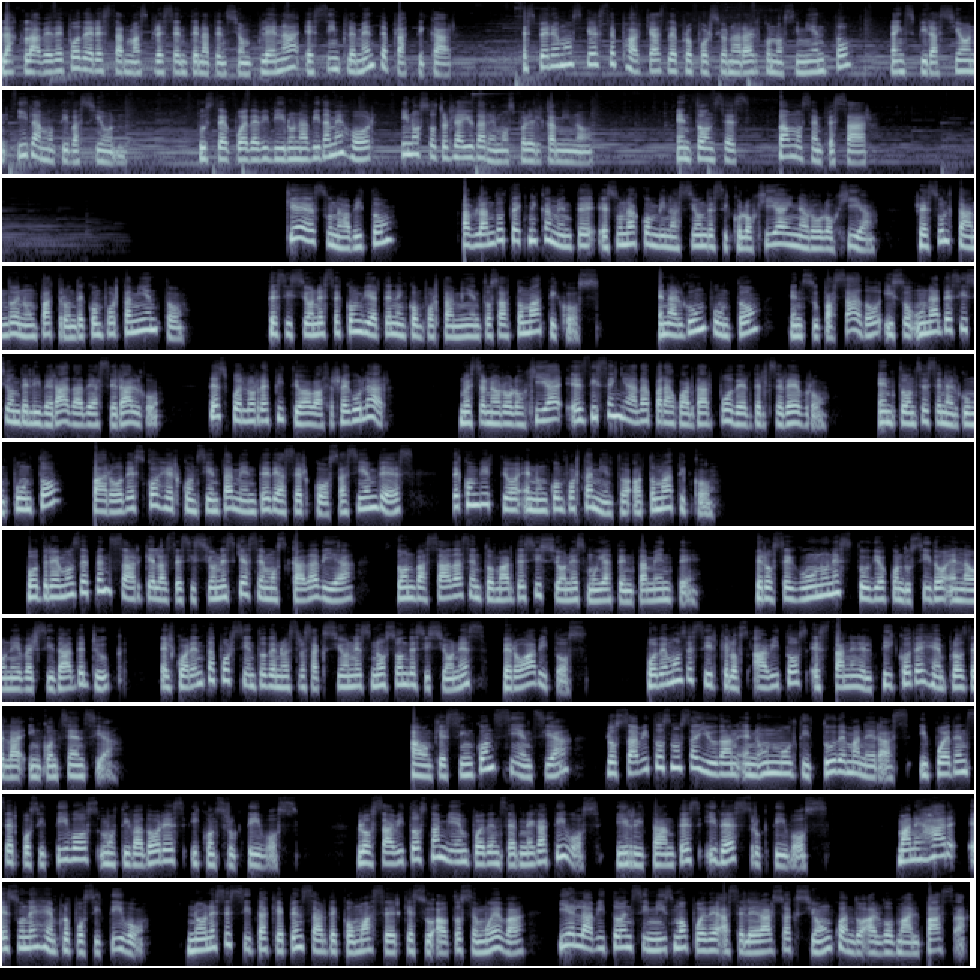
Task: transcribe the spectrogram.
La clave de poder estar más presente en atención plena es simplemente practicar. Esperemos que este podcast le proporcionará el conocimiento, la inspiración y la motivación. Usted puede vivir una vida mejor y nosotros le ayudaremos por el camino. Entonces, vamos a empezar. ¿Qué es un hábito? Hablando técnicamente, es una combinación de psicología y neurología, resultando en un patrón de comportamiento. Decisiones se convierten en comportamientos automáticos. En algún punto, en su pasado, hizo una decisión deliberada de hacer algo. Después lo repitió a base regular. Nuestra neurología es diseñada para guardar poder del cerebro. Entonces, en algún punto, paró de escoger conscientemente de hacer cosas y en vez se convirtió en un comportamiento automático. Podremos pensar que las decisiones que hacemos cada día son basadas en tomar decisiones muy atentamente, pero según un estudio conducido en la Universidad de Duke, el 40% de nuestras acciones no son decisiones, pero hábitos. Podemos decir que los hábitos están en el pico de ejemplos de la inconsciencia. Aunque sin conciencia, los hábitos nos ayudan en una multitud de maneras y pueden ser positivos, motivadores y constructivos. Los hábitos también pueden ser negativos, irritantes y destructivos. Manejar es un ejemplo positivo. No necesita que pensar de cómo hacer que su auto se mueva y el hábito en sí mismo puede acelerar su acción cuando algo mal pasa.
